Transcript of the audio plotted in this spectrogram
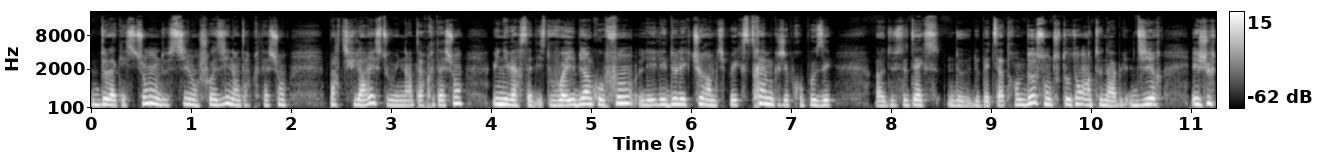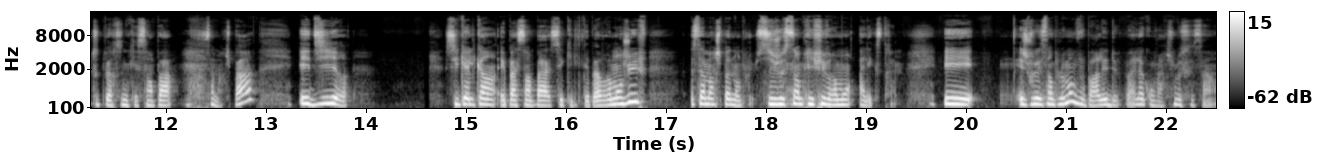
de la question de si l'on choisit une interprétation particulariste ou une interprétation universaliste. Vous voyez bien qu'au fond, les, deux lectures un petit peu extrêmes que j'ai proposées euh, de ce texte de, de 32 sont tout autant intenables. Dire et juif toute personne qui est sympa, ça marche pas. Et dire si quelqu'un est pas sympa, c'est qu'il n'était pas vraiment juif, ça marche pas non plus. Si je simplifie vraiment à l'extrême. Et je voulais simplement vous parler de la conversion, parce que c'est un,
